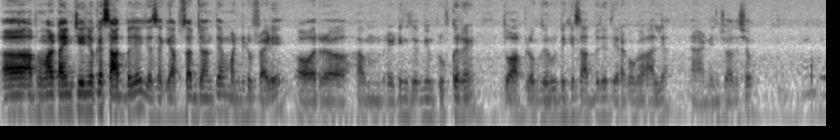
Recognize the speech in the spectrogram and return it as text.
आ, अब हमारा टाइम चेंज हो गया सात बजे जैसा कि आप सब जानते हैं मंडे टू फ्राइडे और हम रेटिंग्स भी इम्प्रूव कर रहे हैं। तो आप लोग ज़रूर देखिए सात बजे तेरह को Aaliya and enjoy the show thank you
